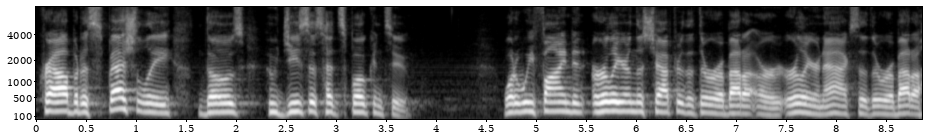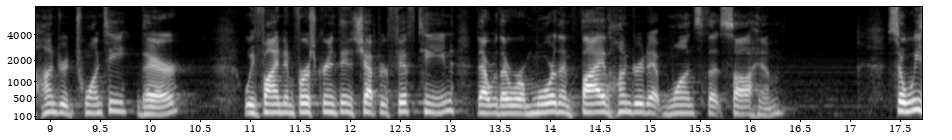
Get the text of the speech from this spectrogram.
crowd, but especially those who Jesus had spoken to. What do we find in, earlier in this chapter that there were about, a, or earlier in Acts, that there were about 120 there? We find in 1 Corinthians chapter 15 that there were more than 500 at once that saw him. So we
